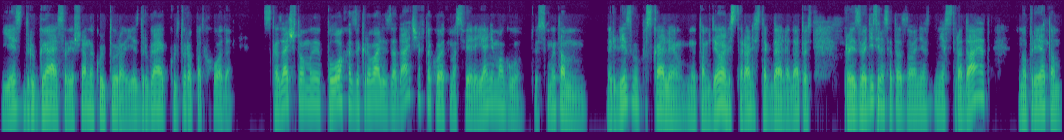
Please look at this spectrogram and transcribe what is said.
есть другая совершенно культура, есть другая культура подхода. Сказать, что мы плохо закрывали задачи в такой атмосфере, я не могу. То есть мы там релиз выпускали, мы там делали, старались и так далее, да, то есть производительность от этого не, не страдает, но при этом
